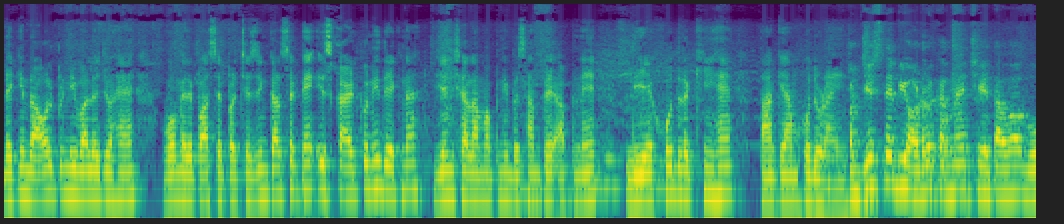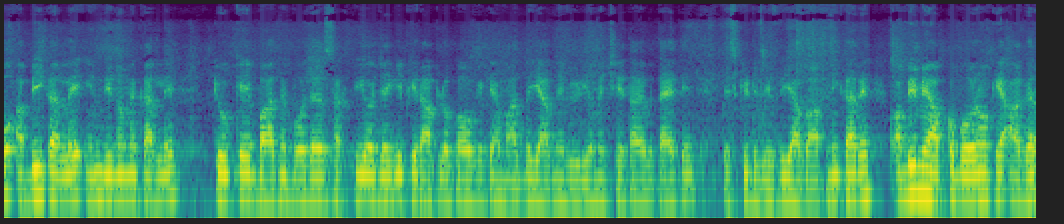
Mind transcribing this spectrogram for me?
लेकिन रावलपिंडी वाले जो हैं, वो मेरे पास से परचेजिंग कर सकते हैं। इस कार्ड को नहीं देखना, ये इनशाला हम अपनी बसंत पे अपने लिए खुद रखी है, ताकि हम खुद उड़ाएँ। और जिसने भी ऑर्डर करना है, छह तावा, वो अभी कर ले, इन दिनों में कर ले। क्योंकि बाद में बहुत ज़्यादा सख्ती हो जाएगी। फिर आप लोग कहोगे कि हमाद भाई आपने वीडियो में छः तावे बताए थे इसकी डिलीवरी अब आप नहीं कर रहे। अभी मैं आपको बोल रहा हूँ कि अगर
